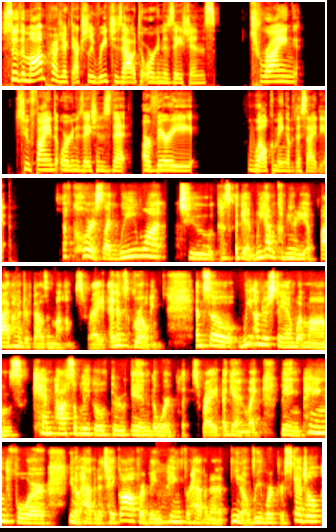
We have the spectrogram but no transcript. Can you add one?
so the Mom Project actually reaches out to organizations trying to find organizations that are very welcoming of this idea. Of course, like we want to, because again, we have a community of 500,000 moms, right? And it's growing. And so we understand what moms can possibly go through in the workplace, right? Again, like being pinged for, you know, having to take off or being mm-hmm. pinged for having to, you know, rework your schedule.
